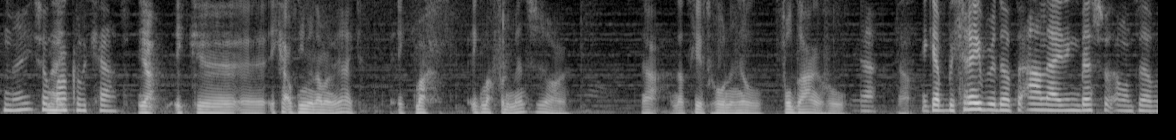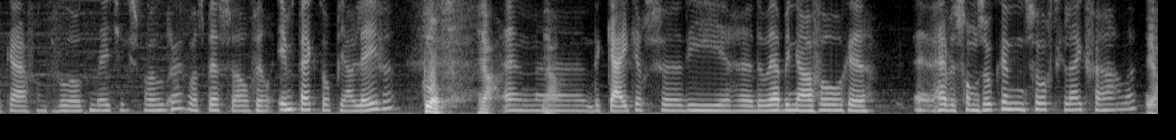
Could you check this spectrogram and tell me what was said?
Nee, zo Nee. makkelijk gaat het. Ja, ik, eh, ik ga ook niet meer naar mijn werk. Ik mag, ik mag voor de mensen zorgen. Ja, en dat geeft gewoon een heel voldaan gevoel. Ja. Ja. Ik heb begrepen dat de aanleiding best wel, want we hebben elkaar van tevoren ook een beetje gesproken, was best wel veel impact op jouw leven. Klopt. Ja. En Ja. de kijkers die hier de webinar volgen, hebben soms ook een soort gelijk verhalen. Ja,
